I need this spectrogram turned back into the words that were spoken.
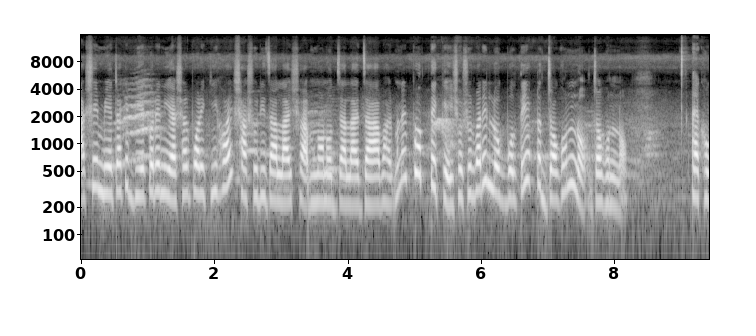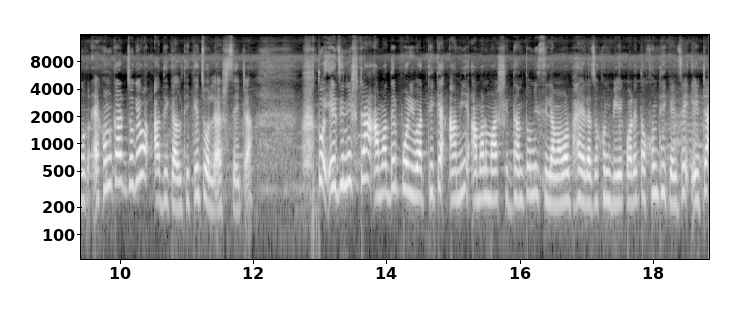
আর সেই মেয়েটাকে বিয়ে করে নিয়ে আসার পরে কি হয়? শাশুড়ি জ্বালায় ননদ জ্বালায়, যা মানে প্রত্যেকেই শ্বশুরবাড়ির লোক বলতেই একটা জঘন্য জঘন্য। এখন, এখনকার যুগেও আদিকাল থেকে চলে আসছে এটা। তো এই জিনিসটা আমাদের পরিবার থেকে আমি, আমার মার সিদ্ধান্ত নিয়েছিলাম, আমার ভাইয়েরা যখন বিয়ে করে তখন থেকে যে এটা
